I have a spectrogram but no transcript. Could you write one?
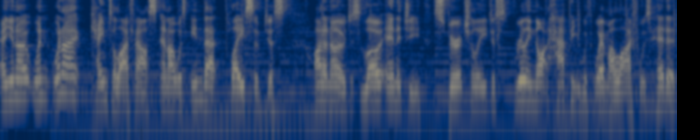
And you know, when, when I came to Lifehouse and I was in that place of just I don't know, just low energy spiritually, just really not happy with where my life was headed.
